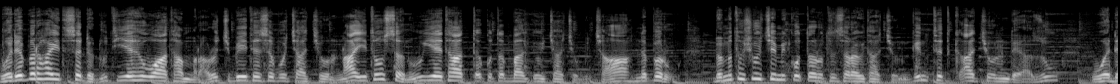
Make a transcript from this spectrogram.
ወደ በረሃ የተሰደዱት የህወሓት አመራሮች ቤተሰቦቻቸውንና የተወሰኑ የታጠቁ ጠባቂዎቻቸው ብቻ ነበሩ። በመቶ ሺዎች የሚቆጠሩትን ሰራዊታቸውን ግን ትጥቃቸውን እንደያዙ ወደ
